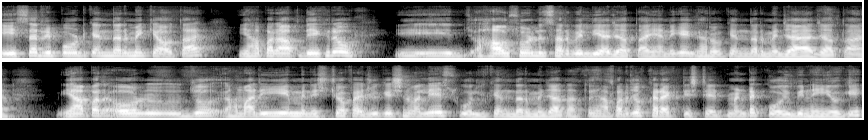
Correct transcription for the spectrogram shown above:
एसर रिपोर्ट के अंदर में क्या होता है? यहाँ पर आप देख रहे हो हाउस होल्ड सर्वे लिया जाता है यानी कि घरों के अंदर में जाया जाता है। यहाँ पर और जो हमारी ये मिनिस्ट्री ऑफ़ एजुकेशन वाली है स्कूल के अंदर में जाता है तो यहाँ पर जो करेक्ट स्टेटमेंट है कोई भी नहीं होगी।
